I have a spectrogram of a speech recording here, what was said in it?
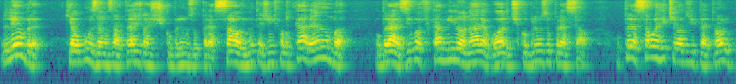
Lembra que alguns anos atrás nós descobrimos o pré-sal e muita gente falou: caramba, o Brasil vai ficar milionário agora, descobrimos o pré-sal. O pré-sal é retirado de petróleo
